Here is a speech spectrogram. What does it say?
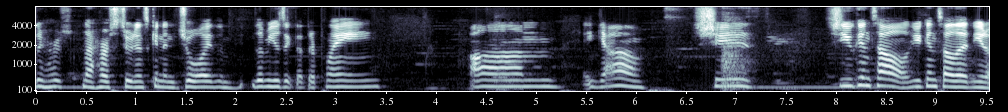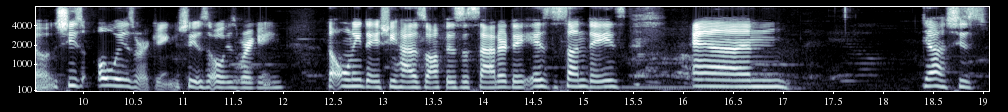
her that her students can enjoy the, the music that they're playing. Um, yeah, she's she, you can tell you can tell that you know she's always working. She's always working. The only day she has off is a Saturday, is the Sundays, and yeah, she's.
